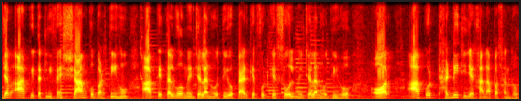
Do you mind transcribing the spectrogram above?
जब आपकी तकलीफ़ें शाम को बढ़ती हों, आपके तलवों में जलन होती हो, पैर के फुट के सोल में जलन होती हो और आपको ठंडी चीज़ें खाना पसंद हो।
